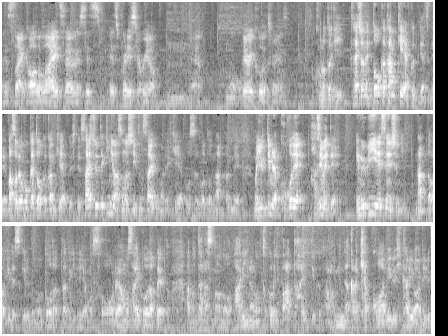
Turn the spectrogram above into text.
and it's like all the lights. and It's it's, it's pretty surreal. Mm. Yeah. もう Very cool experience. この時最初ね10日間契約ってやつで、まあ、それをもう一回10日間契約して最終的にはそのシーズン最後まで契約をすることになったんで、まあ、言ってみればここで初めて NBA 選手になったわけですけれどもどうだったって聞いていやもうそれはもう最高だったよとあのダラスのあのアリーナのところにバーッと入っていくあのみんなから脚光を浴びる光を浴びる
